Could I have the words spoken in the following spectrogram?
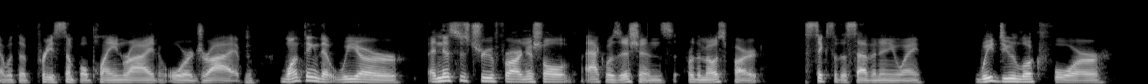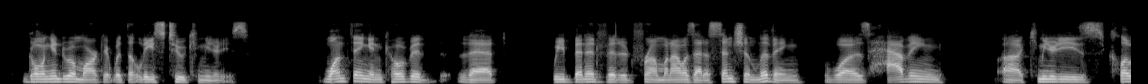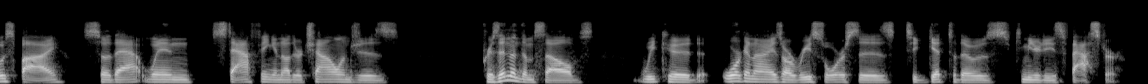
uh, with a pretty simple plane ride or drive. Mm-hmm. One thing that we are, and this is true for our initial acquisitions for the most part, six of the seven anyway, we do look for going into a market with at least two communities. One thing in COVID that we benefited from when I was at Ascension Living was having uh, communities close by so that when staffing and other challenges presented themselves, we could organize our resources to get to those communities faster.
